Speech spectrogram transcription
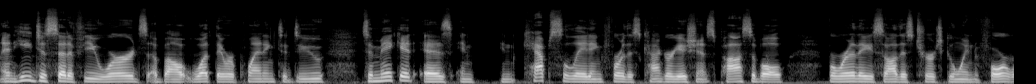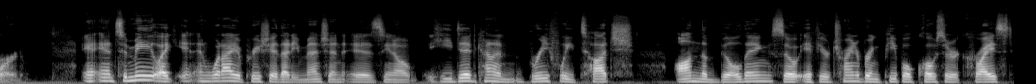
and he just said a few words about what they were planning to do to make it as in, encapsulating for this congregation as possible for where they saw this church going forward. And, and to me, like, and what I appreciate that he mentioned is, you know, he did kind of briefly touch on the building. So if you're trying to bring people closer to Christ,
